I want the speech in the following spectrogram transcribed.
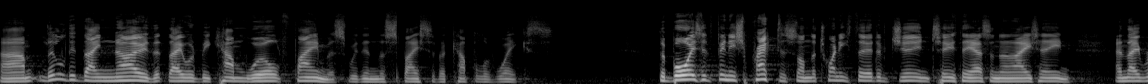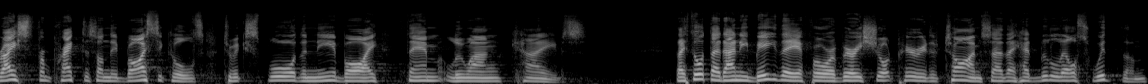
um, little did they know that they would become world famous within the space of a couple of weeks. The boys had finished practice on the 23rd of June 2018 and they raced from practice on their bicycles to explore the nearby Tham Luang caves. They thought they'd only be there for a very short period of time, so they had little else with them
